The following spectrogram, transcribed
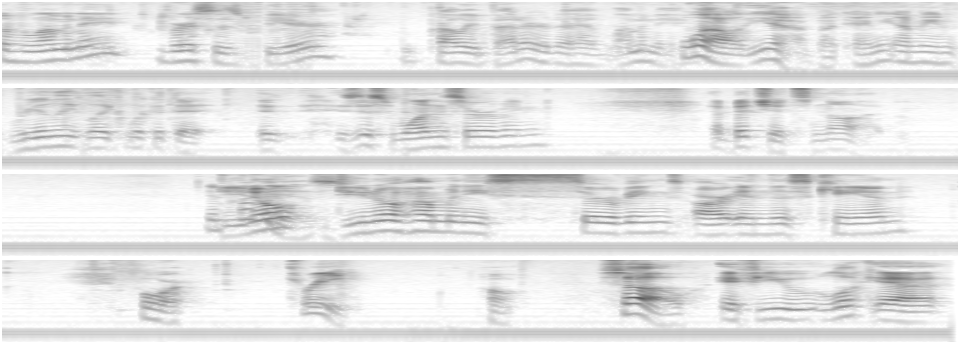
Of lemonade versus beer, probably better to have lemonade. Well, yeah, but any, I mean, really, like, look at that. Is, is this one serving? I bet you it's not. It Do you probably know? is. Do you know how many servings are in this can? Four. Three. Oh. So if you look at,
